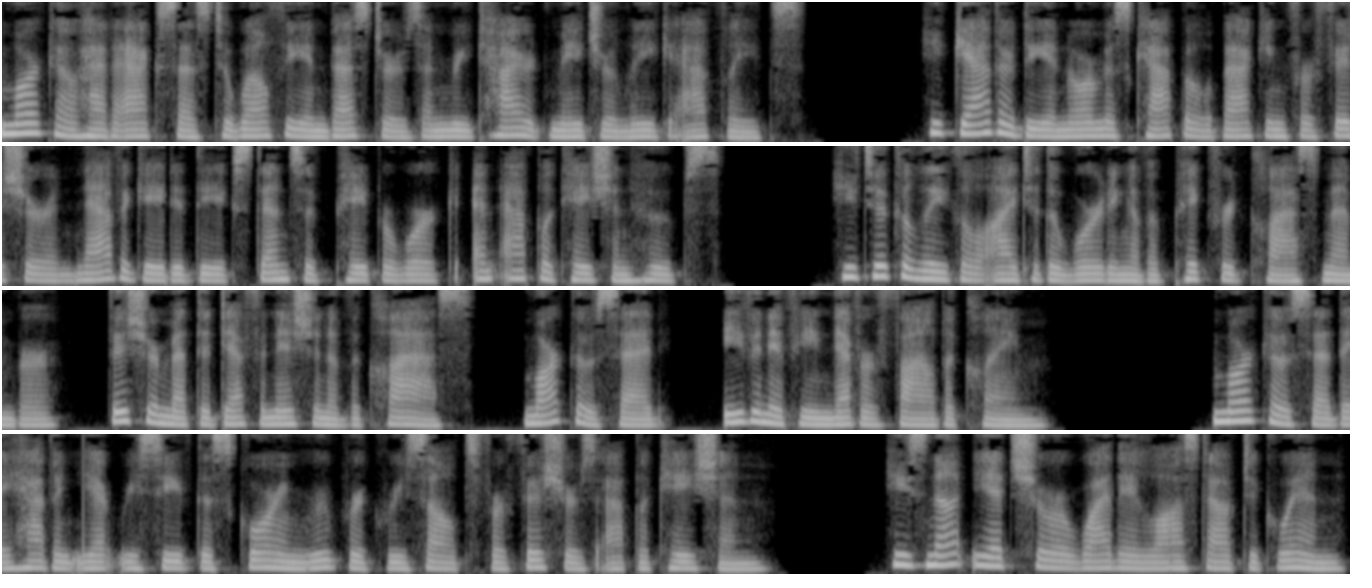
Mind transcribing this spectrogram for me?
Marco had access to wealthy investors and retired major league athletes. He gathered the enormous capital backing for Fisher and navigated the extensive paperwork and application hoops. He took a legal eye to the wording of a Pigford class member. Fisher met the definition of the class, Marco said, even if he never filed a claim. Marco said they haven't yet received the scoring rubric results for Fisher's application. He's not yet sure why they lost out to Gwynn,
